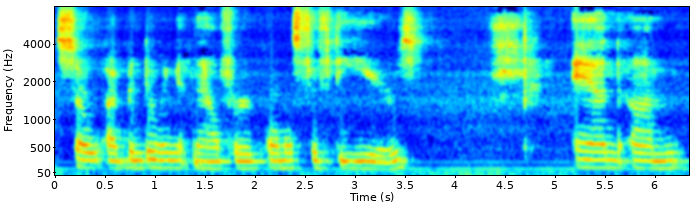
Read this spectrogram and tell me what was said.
So I've been doing it now for almost 50 years. And um,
